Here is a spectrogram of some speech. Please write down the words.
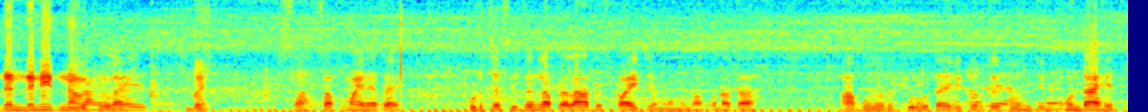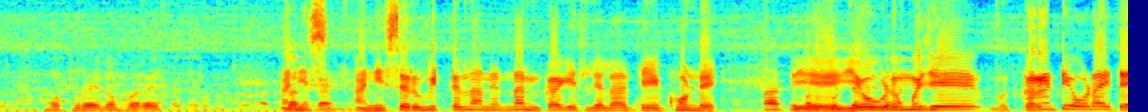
दणदणीत नाव चांगला. आहे. बर. सहा सात महिन्याचा आहे. पुढच्या सीझनला आपल्याला आदत पाहिजे. म्हणून आपण आता अगोदर पूर्वतयारी करतोय. दोन तीन खोंड आहेत. मथुर आहे गब्बर आहे. आणि. आणि सर विठ्ठल नाण्यात ननका घेतलेला ते खोंड आहे. हा, ते पण ते पुढच्या एवढं season म्हणजे करंट एवढा आहे त्या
